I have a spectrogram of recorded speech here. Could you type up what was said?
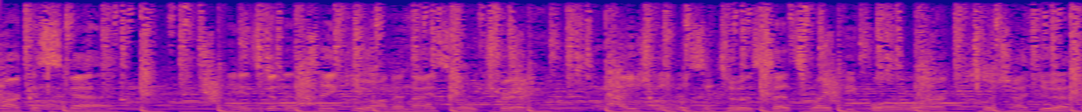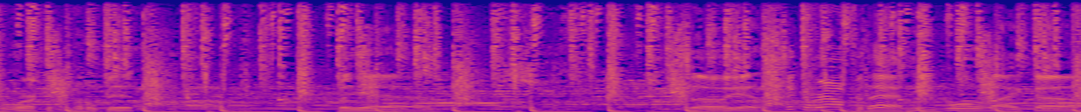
Marcus Scott. And he's going to take you on a nice little trip. I usually listen to his sets right before work, which I do have to work in a little bit. But yeah. So yeah, stick around for that. He will like, um,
